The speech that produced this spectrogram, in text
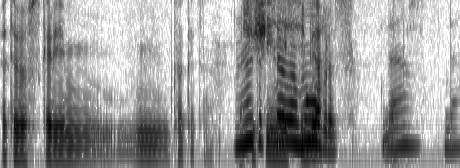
Это скорее, как это, Ну, это в ощущение целом себя. образ. Да, Образ. да.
